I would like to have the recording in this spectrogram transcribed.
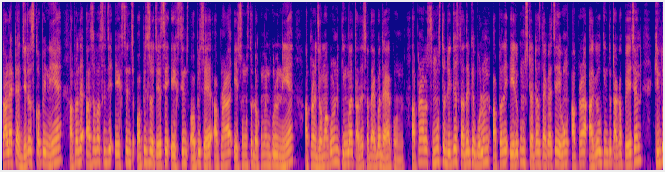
তার একটা জেরক্স কপি নিয়ে আপনাদের আশেপাশে যে এক্সচেঞ্জ অফিস রয়েছে, সেই এক্সচেঞ্জ অফিসে আপনারা এই সমস্ত ডকুমেন্টগুলো নিয়ে আপনারা জমা করুন কিংবা তাদের সাথে একবার দেখা করুন। আপনারা সমস্ত ডিটেলস তাদেরকে বলুন, আপনাদের এরকম স্ট্যাটাস দেখাচ্ছে এবং আপনারা আগেও কিন্তু টাকা পেয়েছেন কিন্তু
